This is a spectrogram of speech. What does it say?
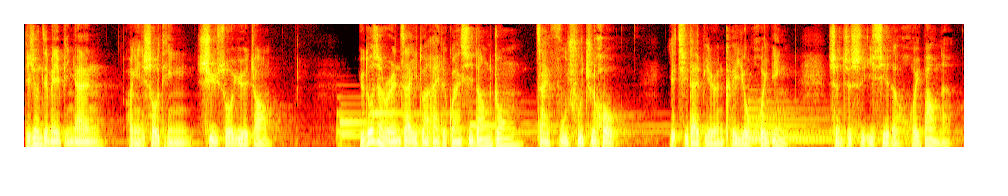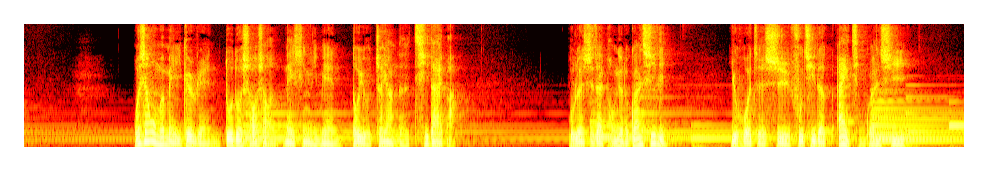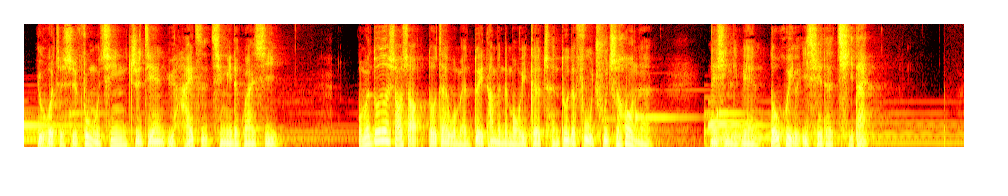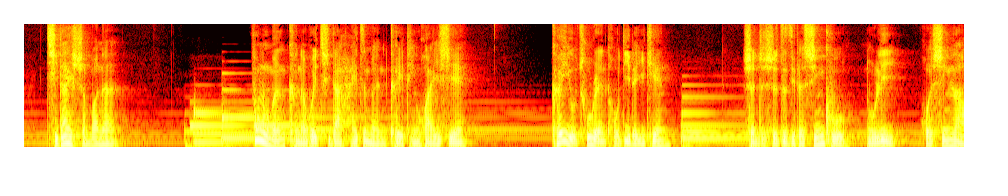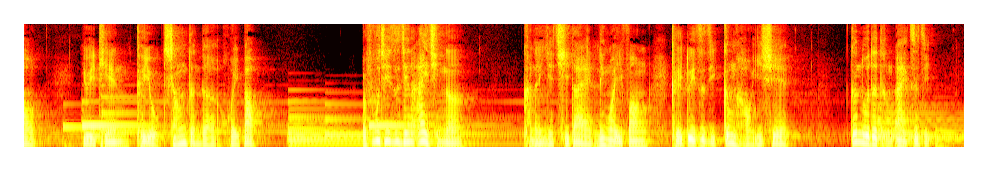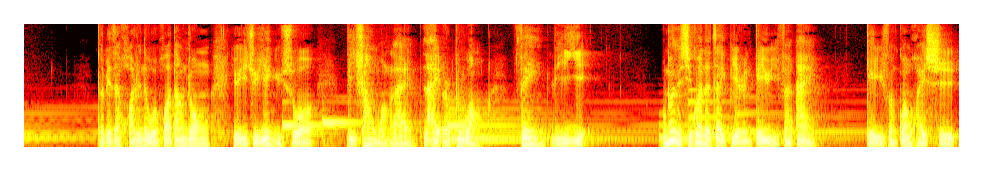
弟兄姐妹平安，欢迎收听叙说乐章。有多少人在一段爱的关系当中，在付出之后，也期待别人可以有回应，甚至是一些的回报呢？我想，我们每一个人多多少少内心里面都有这样的期待吧。无论是在朋友的关系里，又或者是夫妻的爱情关系。又或者是父母亲之间与孩子亲密的关系，我们多多少少都在我们对他们的某一个程度的付出之后呢，内心里面都会有一些的期待。期待什么呢？父母们可能会期待孩子们可以听话一些，可以有出人头地的一天，甚至是自己的辛苦努力或辛劳。有一天可以有相等的回报，而夫妻之间的爱情呢，可能也期待另外一方可以对自己更好一些，更多的疼爱自己。特别在华人的文化当中，有一句谚语说：“礼尚往来，来而不往，非礼也。”我们很习惯的在别人给予一份爱、给予一份关怀时。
